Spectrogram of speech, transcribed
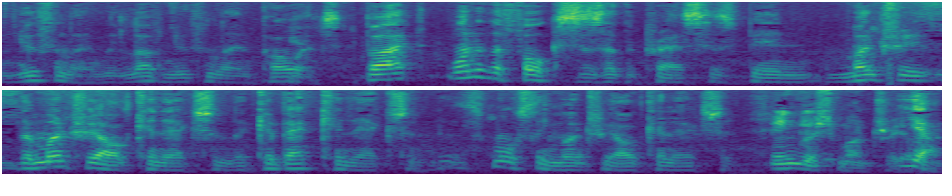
Newfoundland. We love Newfoundland poets. But one of the focuses of the press has been Montreal, the Montreal connection, the Quebec connection. It's mostly Montreal connection. English Montreal. Yeah,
